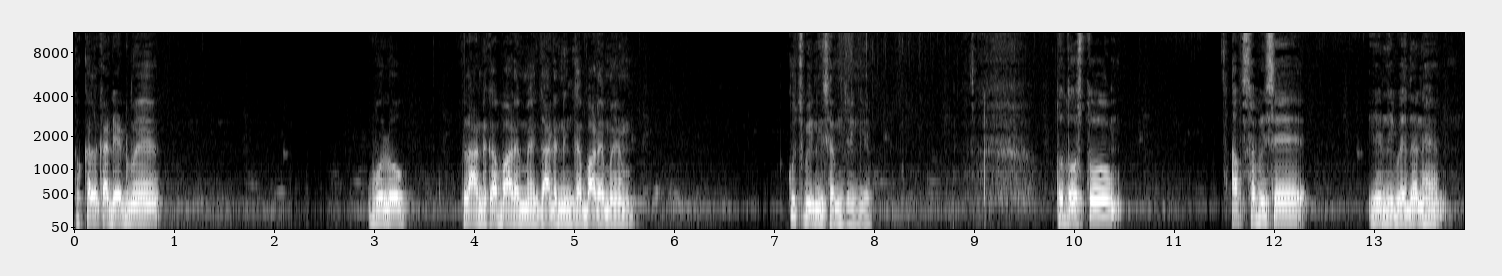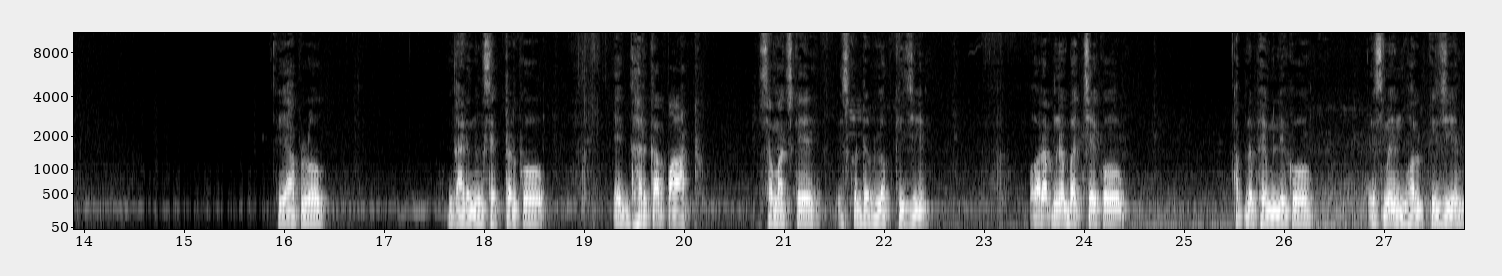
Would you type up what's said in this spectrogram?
तो कल का डेट में वो लोग प्लांट का बारे में गार्डनिंग के बारे में कुछ भी नहीं समझेंगे। तो दोस्तों, आप सभी से ये निवेदन है कि आप लोग गार्डनिंग सेक्टर को एक घर का पार्ट समझ के इसको डेवलप कीजिए और अपने बच्चे को, अपने फैमिली को इसमें इन्वॉल्व कीजिए।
